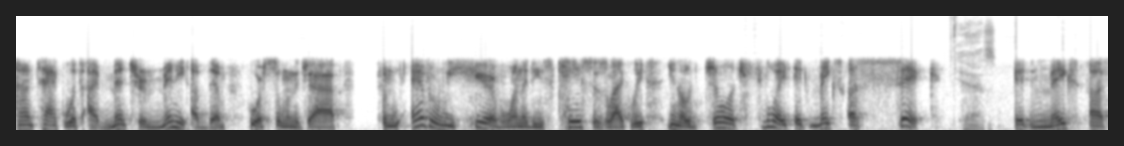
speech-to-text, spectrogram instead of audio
contact with, I mentor many of them who are still in the job. Whenever we hear of one of these cases, like we, you know, George Floyd, it makes us sick. Yes. It makes us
